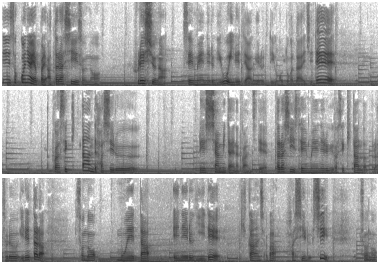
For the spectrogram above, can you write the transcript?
でそこにはやっぱり新しいそのフレッシュな生命エネルギーを入れてあげるっていうことが大事でだから石炭で走る列車みたいな感じで新しい生命エネルギーが石炭だったらそれを入れたらその燃えたエネルギーで機関車が走るしその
